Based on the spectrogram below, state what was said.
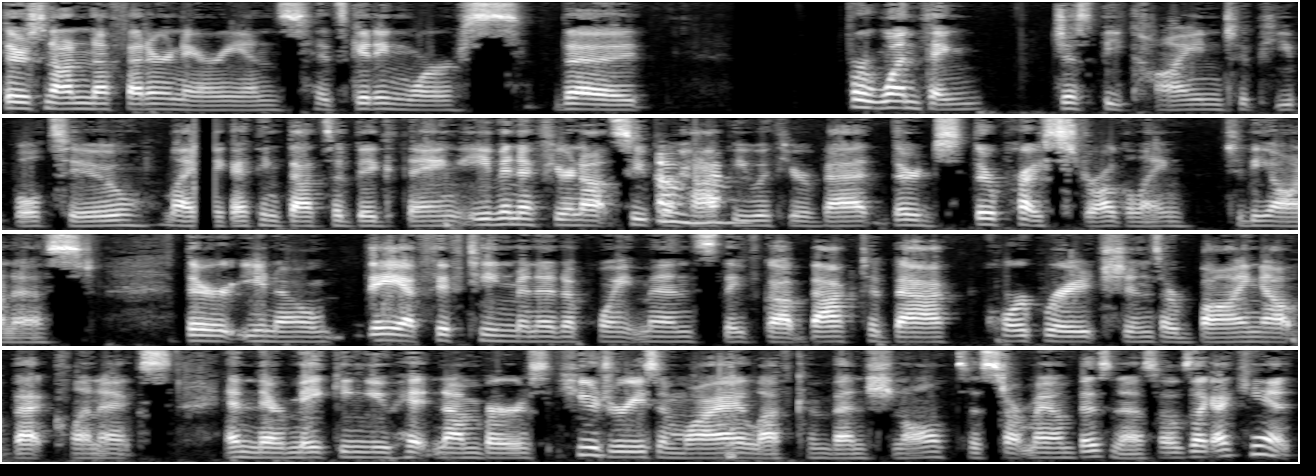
there's not enough veterinarians. It's getting worse. The for one thing, just be kind to people too. Like I think that's a big thing. Even if you're not super oh, happy yeah. with your vet, they're just, they're probably struggling to be honest. They're, you know, they have 15 minute appointments. They've got back to back corporations are buying out vet clinics and they're making you hit numbers. Huge reason why I left conventional to start my own business. I was like, I can't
